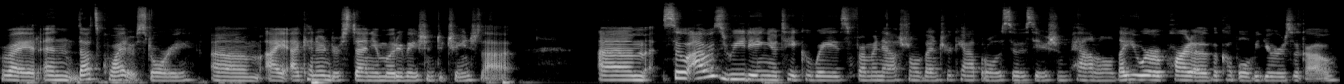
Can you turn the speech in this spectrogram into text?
Right, and that's quite a story. Um, I, I can understand your motivation to change that. Um, so I was reading your takeaways from a National Venture Capital Association panel that you were a part of a couple of years ago.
